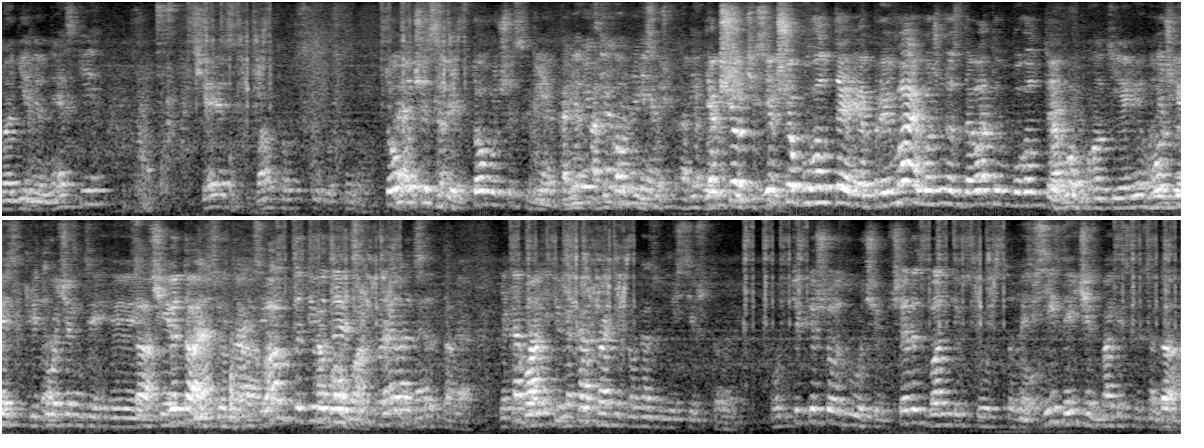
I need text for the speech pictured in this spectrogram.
Благодійні внески через банківську установу. В тому числі, в тому числі. Ні, а я- а в якому ні, слухай, а в якому Якщо, числі? якщо бухгалтерія приймає, можна здавати в бухгалтерію. Або в бухгалтерію, вони Можна- є квіточок, Так, чек, квитанцію, да, квитанцію. Вам тоді Або видається квитанція, так. Яка Банківську- практика, яка практика у нас в місті Житомирі? От тільки що озвучив, через банківські установи. Тобто всі здають через банківську Да. установу?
